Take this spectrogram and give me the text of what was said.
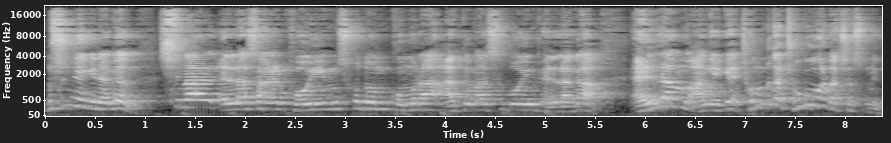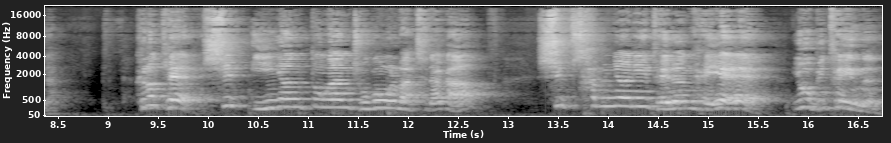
무슨 얘기냐면 신할, 엘라살, 고임, 소돔, 고무라, 아드마, 스보임, 벨라가 엘람 왕에게 전부 다 조공을 바쳤습니다. 그렇게 12년 동안 조공을 바치다가 13년이 되는 해에 요 밑에 있는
